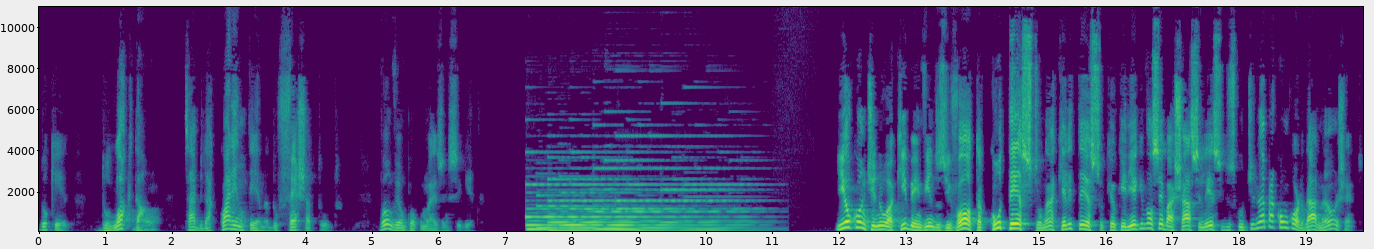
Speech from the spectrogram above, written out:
do quê? Do lockdown, sabe, da quarentena, do fecha tudo. Vamos ver um pouco mais em seguida. E eu continuo aqui, bem-vindos de volta, com o texto, né? aquele texto que eu queria que você baixasse, lesse, discutir. Não é para concordar, não, gente.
